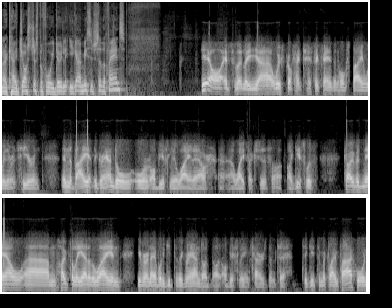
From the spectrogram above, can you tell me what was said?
Okay, Josh. Just before we do let you go, a message to the fans. Yeah, oh, absolutely. Uh, we've got fantastic fans in Hawke's Bay, whether it's here in, in the Bay at the ground or, or obviously away at our, our away fixtures. I, I guess with COVID now, um, hopefully out of the way and everyone able to get to the ground, I'd, I'd obviously encourage them to, to get to McLean Park or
